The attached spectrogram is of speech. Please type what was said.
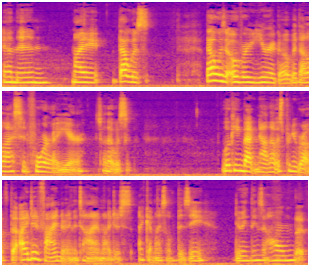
And then my that was that was over a year ago, but that lasted for a year. So that was looking back now, that was pretty rough, but I did fine during the time. I just I kept myself busy doing things at home, but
